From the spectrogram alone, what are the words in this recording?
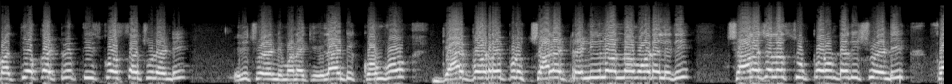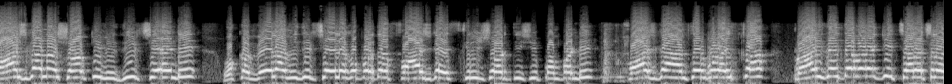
ప్రతి ఒక్క ట్రిప్ తీసుకొస్తా చూడండి. ఇది చూడండి మనకి ఇలాంటి కొంగు గ్యాప్ బార్డర్ ఇప్పుడు చాలా ట్రెండింగ్లో ఉన్న మోడల్ ఇది. చాలా చాలా సూపర్ ఉంటుంది చూడండి. ఫాస్ట్గా నా షాప్కి విజిట్ చేయండి. ఒకవేళ విజిట్ చేయలేకపోతే ఫాస్ట్గా స్క్రీన్ షాట్ తీసి పంపండి. ఫాస్ట్గా ఆన్సర్ కూడా ఇస్తా. ప్రైస్ అయితే మనకి చాలా చాలా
